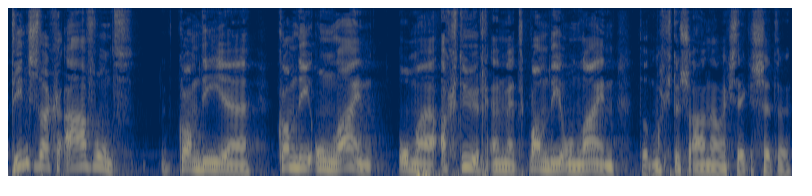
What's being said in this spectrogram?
dinsdagavond kwam die, kwam die online om 8 uur. En met kwam die online, dat mag je tussen aanhalingstekens zetten.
